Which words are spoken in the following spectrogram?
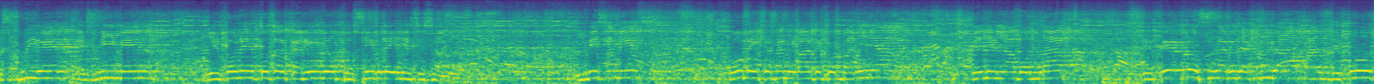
nos cuiden, estimen y ens donen tot el cariño posible y necesario y mes a més, com aquests animales de compañía tienen la bondad de fer-los una vida activa, ante de tot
